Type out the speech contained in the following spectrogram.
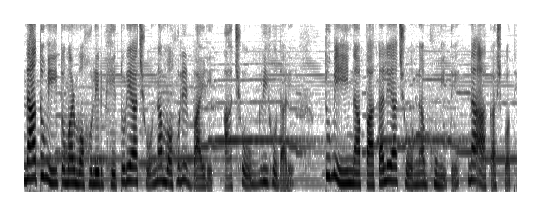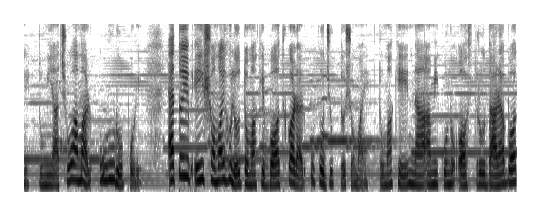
না তুমি তোমার মহলের ভেতরে আছো, না মহলের বাইরে আছো গৃহদ্বারে। তুমি না পাতালে আছো, না ভূমিতে, না আকাশপথে। তুমি আছো আমার উড়ুর ওপরে। এতএব এই সময় হলো তোমাকে বধ করার উপযুক্ত সময়। তোমাকে না আমি কোনো অস্ত্র দ্বারা বধ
